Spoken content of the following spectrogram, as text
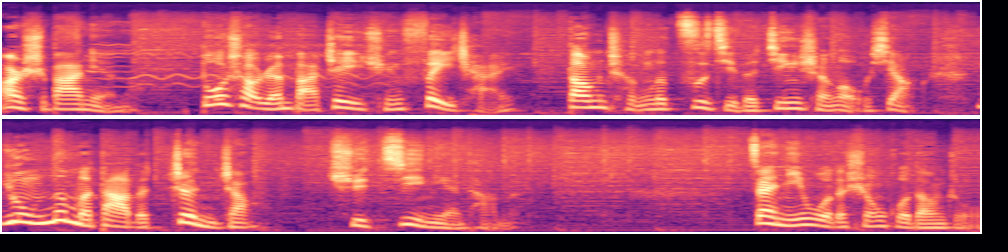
二十八年了，多少人把这一群废柴当成了自己的精神偶像，用那么大的阵仗去纪念他们。在你我的生活当中，《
